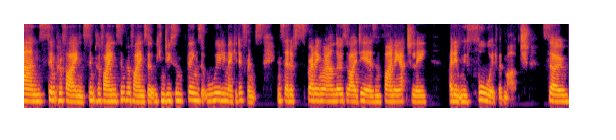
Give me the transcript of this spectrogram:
and simplifying and simplifying and simplifying so that we can do some things that really make a difference instead of spreading around loads of ideas and finding actually I didn't move forward with much. So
